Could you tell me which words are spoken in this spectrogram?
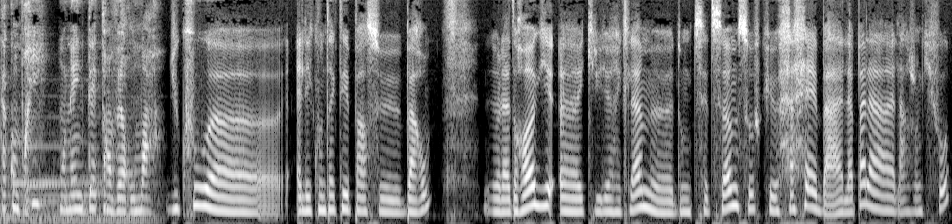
T'as compris? On a une dette envers Omar. Du coup, euh, elle est contactée par ce baron de la drogue euh, qui lui réclame euh, donc cette somme, sauf que eh, bah, elle n'a pas la- l'argent qu'il faut.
